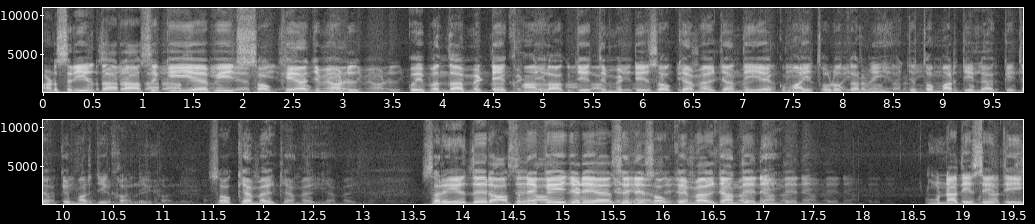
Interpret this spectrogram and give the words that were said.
ਹੁਣ ਸਰੀਰ ਦਾ ਰਸ ਕੀ ਹੈ ਵੀ ਸੌਖਿਆ ਜਿਵੇਂ ਹੁਣ ਕੋਈ ਬੰਦਾ ਮਿੱਟੀ ਖਾਣ ਲੱਗ ਜੇ ਤੇ ਮਿੱਟੀ ਸੌਖਿਆ ਮਿਲ ਜਾਂਦੀ ਹੈ ਕਮਾਈ ਥੋੜੋ ਕਰਨੀ ਹੈ ਜਿੱਥੋਂ ਮਰਜ਼ੀ ਲੈ ਕੇ ਚੱਕ ਕੇ ਮਰਜ਼ੀ ਖਾ ਲੇ ਸੌਖਿਆ ਮਿਲ ਜਾਂਦੀ ਹੈ। ਸਰੀਰ ਦੇ ਰਸ ਨੇ ਕਈ ਜਿਹੜੇ ਐਸੇ ਨੇ ਸੌਖੇ ਮਿਲ ਜਾਂਦੇ ਨੇ। ਉਹਨਾਂ ਦੀ ਸੇਤੀ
